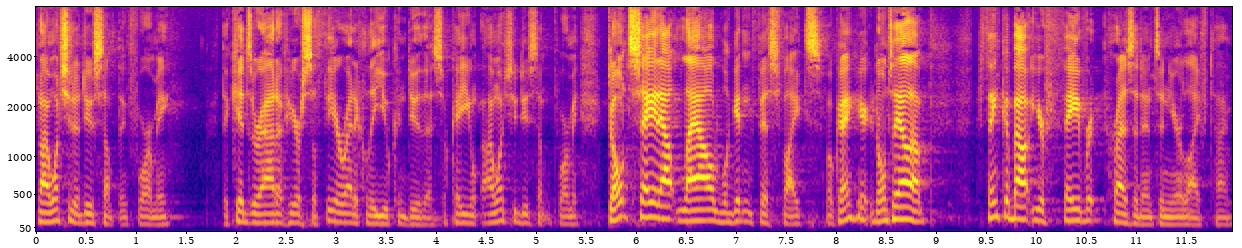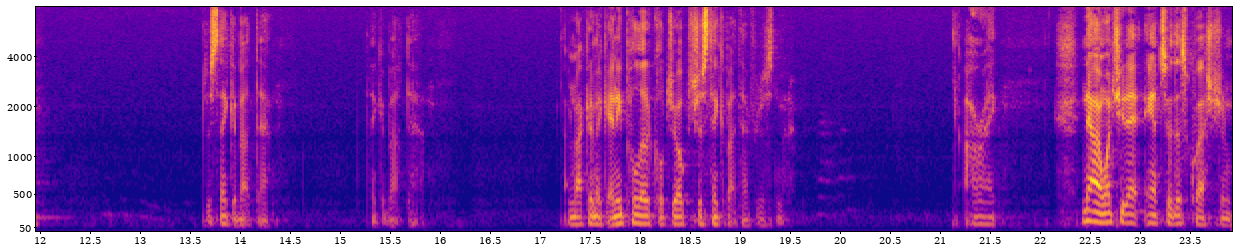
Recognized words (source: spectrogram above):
Now, I want you to do something for me. The kids are out of here, so theoretically you can do this, okay? You, I want you to do something for me. Don't say it out loud. We'll get in fistfights, okay? Here, don't say it out loud. Think about your favorite president in your lifetime. Just think about that. Think about that. I'm not going to make any political jokes. Just think about that for just a minute. All right. Now I want you to answer this question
